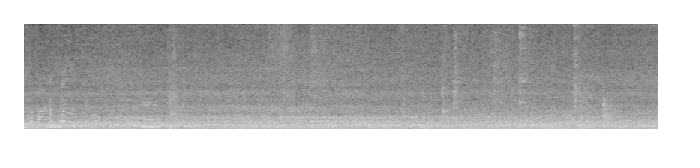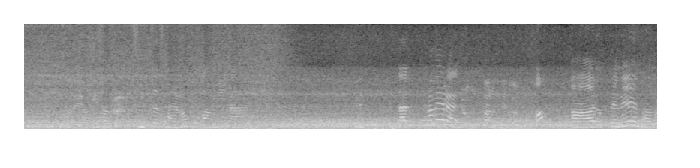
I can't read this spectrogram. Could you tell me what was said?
이거 만두. 저 여기서 진짜 잘 먹고 갑니다. 나 카메라. 어? 아 옆에는 바로.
